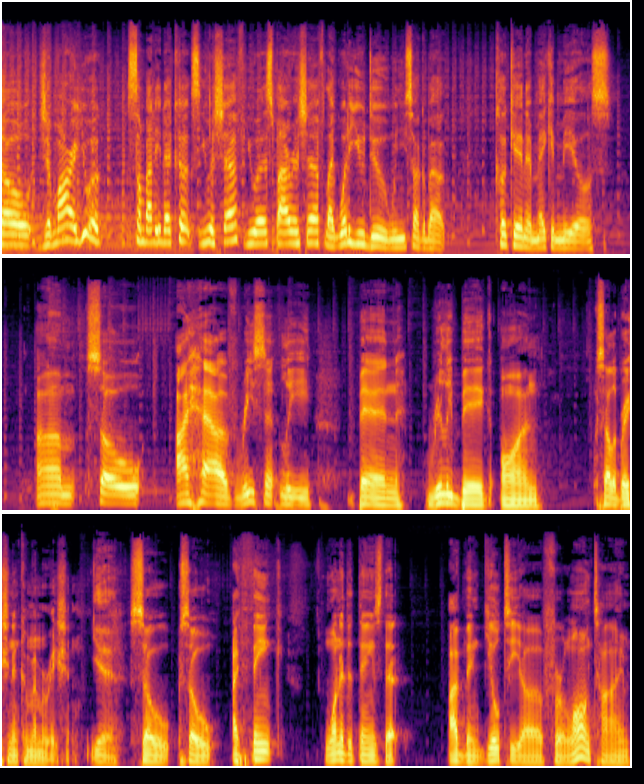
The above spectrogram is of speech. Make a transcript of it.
So, Jamar, you a somebody that cooks? You a chef? You a aspiring chef? Like, what do you do when you talk about cooking and making meals? Um, so I have recently been really big on celebration and commemoration. Yeah, So so I think one of the things that I've been guilty of for a long time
